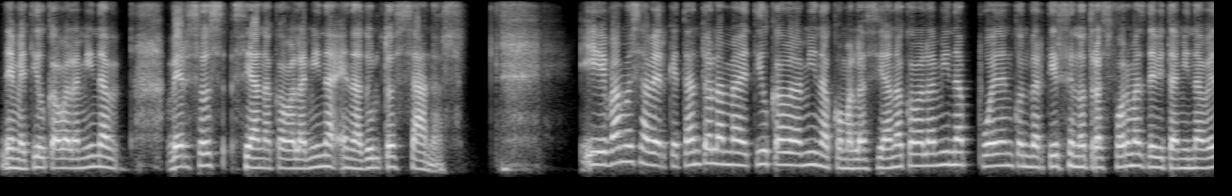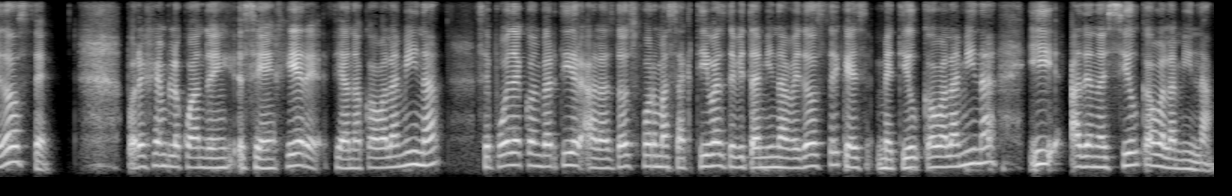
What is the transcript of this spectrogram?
de metilcobalamina versus cianocobalamina en adultos sanos. Y vamos a ver que tanto la metilcobalamina como la cianocobalamina pueden convertirse en otras formas de vitamina B12. Por ejemplo, cuando se ingiere cianocobalamina, se puede convertir a las dos formas activas de vitamina B12, que es metilcobalamina y adenosylcobalamina.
